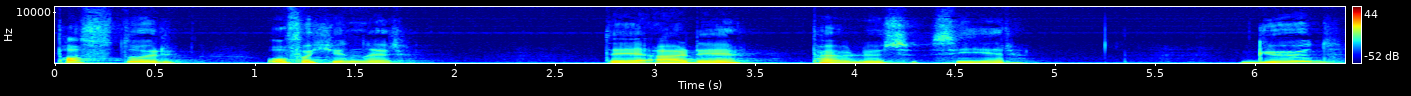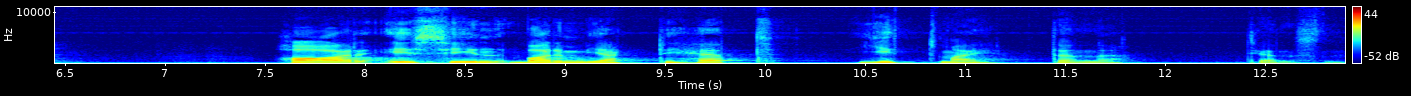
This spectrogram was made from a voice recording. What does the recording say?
pastor og forkynner, det er det Paulus sier. Gud har i sin barmhjertighet gitt meg denne tjenesten.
